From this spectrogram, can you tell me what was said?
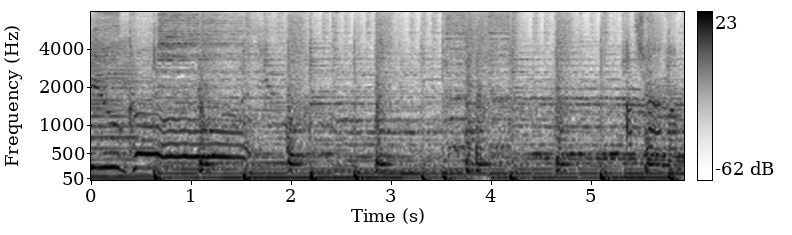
you go. I try my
